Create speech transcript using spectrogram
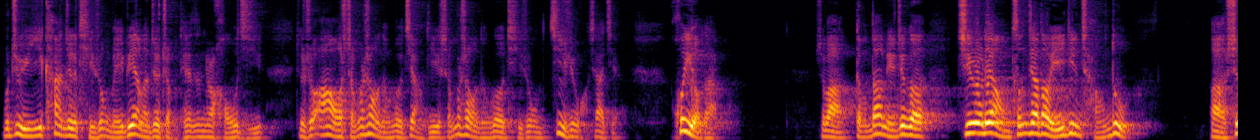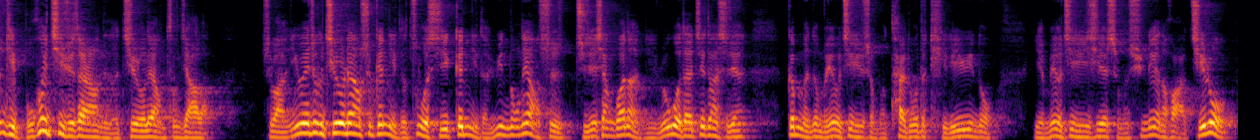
不至于一看这个体重没变了，就整天在那猴急，就说啊，我什么时候能够降低？什么时候能够体重继续往下减？会有的，是吧？等到你这个肌肉量增加到一定程度。啊，身体不会继续再让你的肌肉量增加了，是吧？因为这个肌肉量是跟你的作息、跟你的运动量是直接相关的。你如果在这段时间根本都没有进行什么太多的体力运动，也没有进行一些什么训练的话，肌肉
